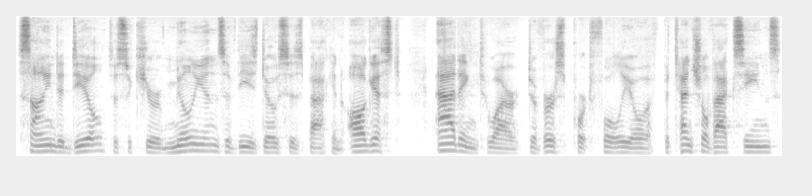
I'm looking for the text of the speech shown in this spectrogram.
signed a deal to secure millions of these doses back in August, adding to our diverse portfolio of potential vaccines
